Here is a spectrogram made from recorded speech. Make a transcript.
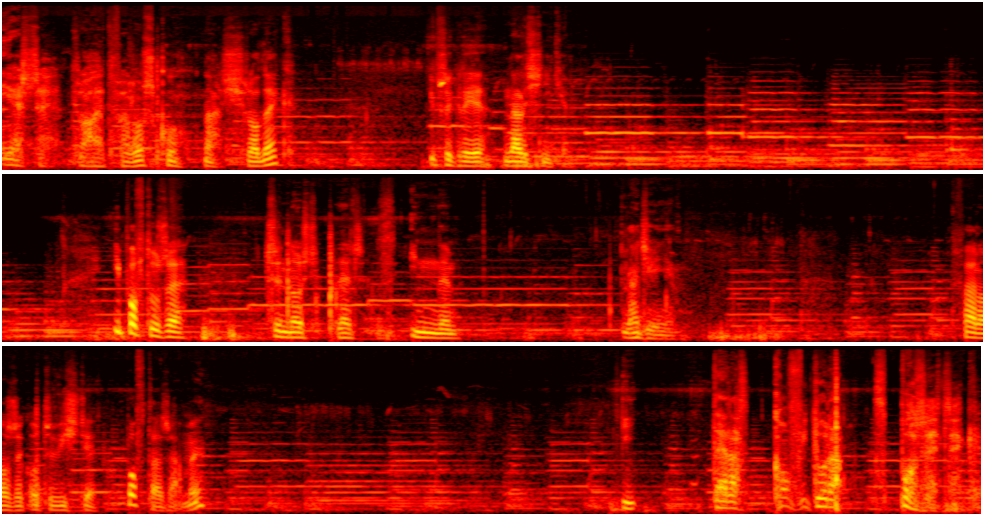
Jeszcze trochę twarożku na środek i przykryję naleśnikiem. I powtórzę czynność, lecz z innym nadzieniem. Twarożek oczywiście powtarzamy. I teraz konfitura z porzeczek.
